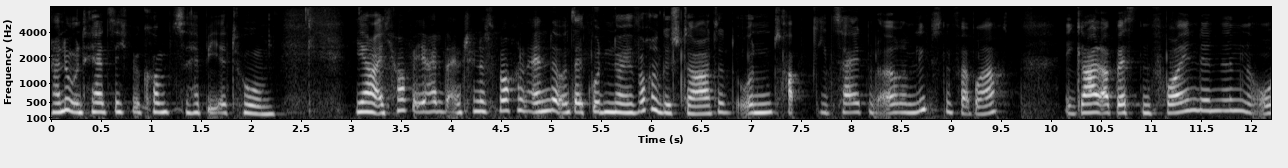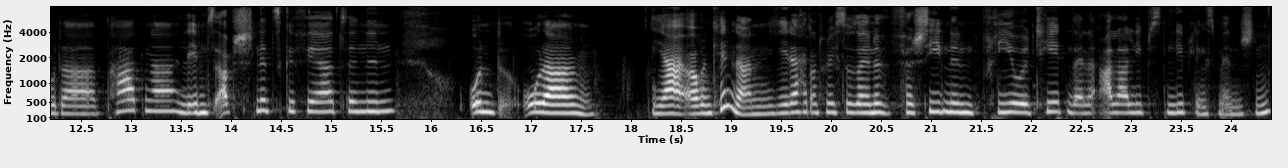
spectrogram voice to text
Hallo und herzlich willkommen zu Happy at Home. Ja, ich hoffe, ihr hattet ein schönes Wochenende und seid gut in die neue Woche gestartet und habt die Zeit mit euren Liebsten verbracht. Egal ob besten Freundinnen oder Partner, Lebensabschnittsgefährtinnen und oder ja, euren Kindern. Jeder hat natürlich so seine verschiedenen Prioritäten, seine allerliebsten Lieblingsmenschen.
